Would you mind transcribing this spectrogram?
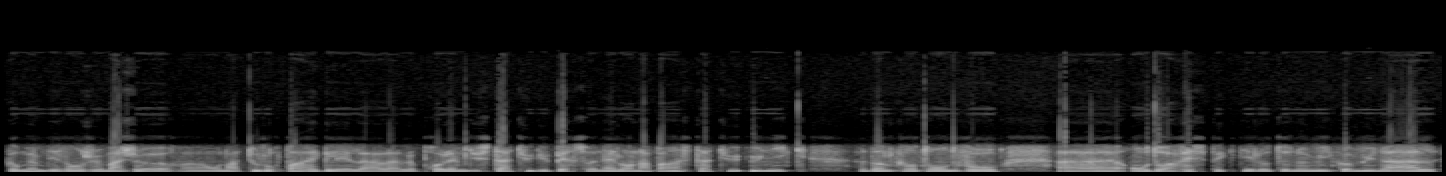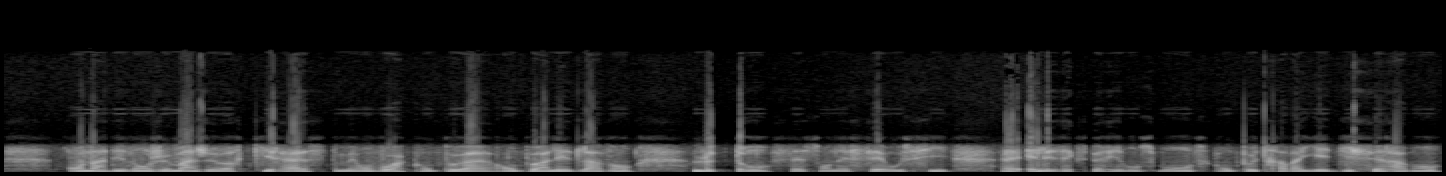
quand même des enjeux majeurs. Hein. On n'a toujours pas réglé le problème du statut du personnel, on n'a pas un statut unique dans le canton de Vaud. Euh, on doit respecter l'autonomie communale. On a des enjeux majeurs qui restent, mais on voit qu'on peut, on peut aller de l'avant. Le temps fait son effet aussi, et les expériences montrent qu'on peut travailler différemment.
